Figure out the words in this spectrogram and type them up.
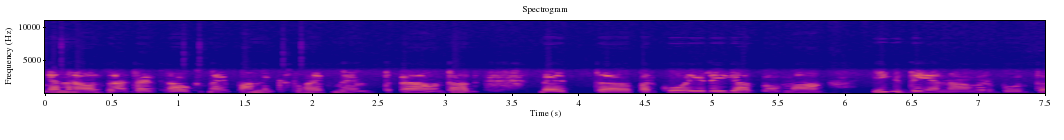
generalizētai trauksmei, panikas lēkmēm un tādu. Bet par ko ir jādomā ikdienā, varbūt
